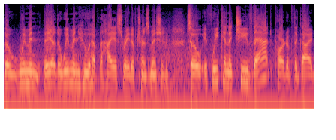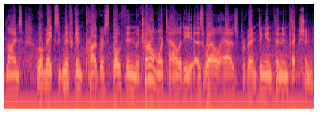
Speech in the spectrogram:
the women they are the women who have the highest rate of transmission. So if we can achieve that part of the guidelines, we'll make significant progress both in maternal mortality as well as preventing infant infection.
